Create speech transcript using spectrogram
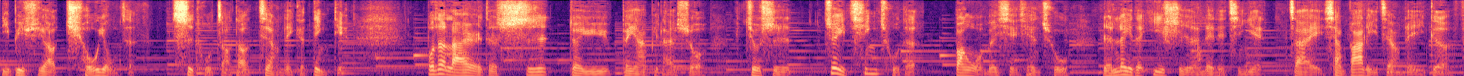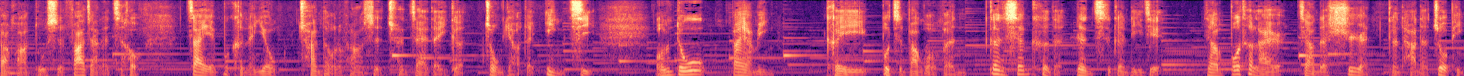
你必须要求勇着试图找到这样的一个定点。波特莱尔的诗对于贝亚比来说，就是最清楚的帮我们显现出人类的意识、人类的经验，在像巴黎这样的一个繁华都市发展了之后，再也不可能用传统的方式存在的一个重要的印记。我们读班亚明，可以不止帮我们更深刻的认知跟理解。像波特莱尔这样的诗人跟他的作品，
